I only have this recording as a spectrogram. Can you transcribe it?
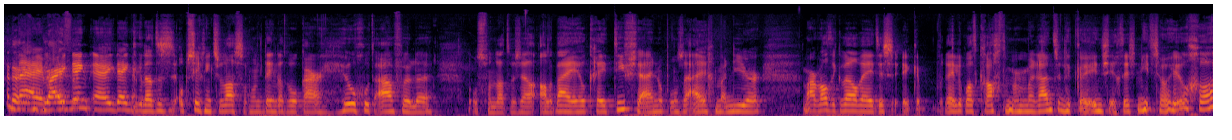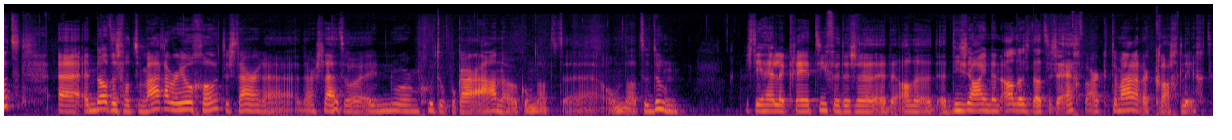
nee, maar ik denk, ik denk dat is op zich niet zo lastig. Want ik denk dat we elkaar heel goed aanvullen. Los van dat we zelf allebei heel creatief zijn op onze eigen manier. Maar wat ik wel weet is, ik heb redelijk wat krachten, maar mijn ruimtelijke inzicht is niet zo heel groot. Uh, en dat is van Tamara weer heel groot. Dus daar, uh, daar sluiten we enorm goed op elkaar aan ook om dat, uh, om dat te doen. Dus die hele creatieve, dus de, alle, het design en alles, dat is echt waar Tamara de kracht ligt.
